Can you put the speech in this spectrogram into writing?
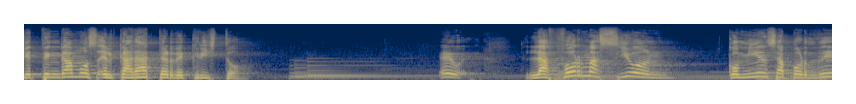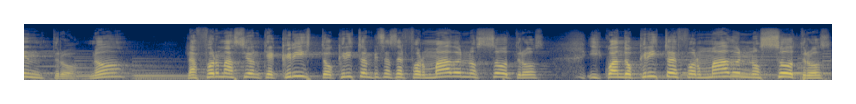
Que tengamos el carácter de Cristo. Eh, la formación comienza por dentro, ¿no? La formación, que Cristo, Cristo empieza a ser formado en nosotros y cuando Cristo es formado en nosotros,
